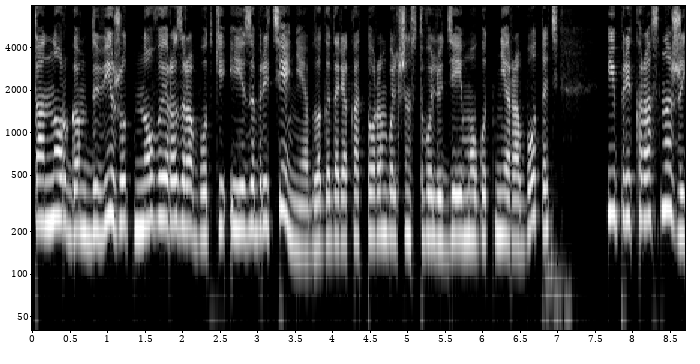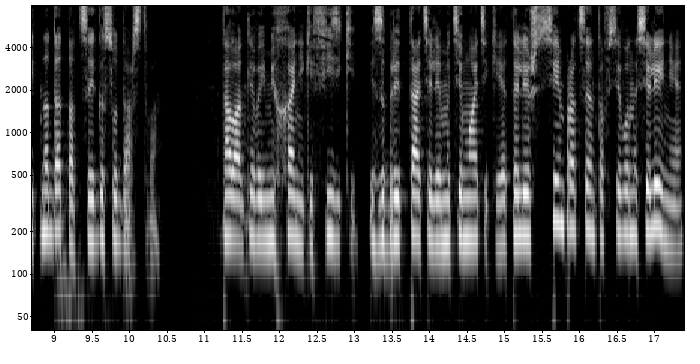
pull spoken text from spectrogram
Тоноргом движут новые разработки и изобретения, благодаря которым большинство людей могут не работать и прекрасно жить на дотации государства. Талантливые механики, физики, изобретатели математики – это лишь 7% всего населения,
